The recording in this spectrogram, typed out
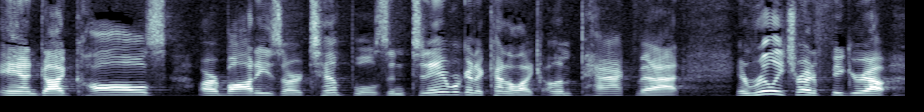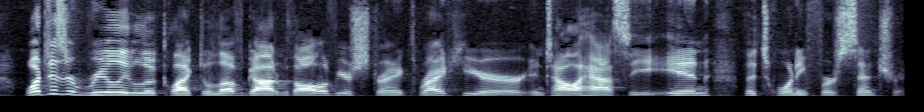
And God calls our bodies our temples. And today we're going to kind of like unpack that and really try to figure out what does it really look like to love God with all of your strength right here in Tallahassee in the 21st century?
